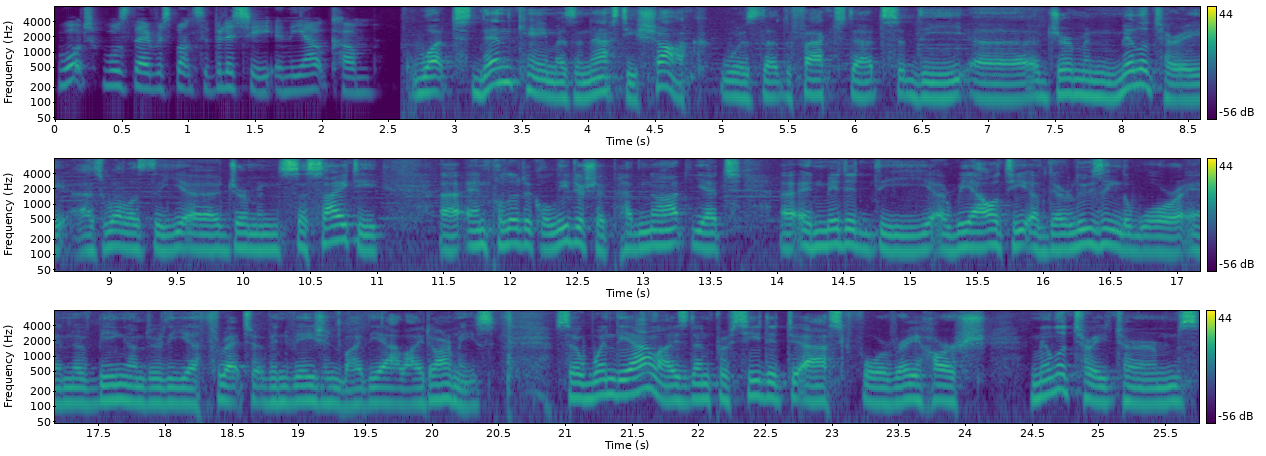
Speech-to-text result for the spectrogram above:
What was their responsibility in the outcome? What then came as a nasty shock was that the fact that the uh, German military, as well as the uh, German society uh, and political leadership, had not yet uh, admitted the uh, reality of their losing the war and of being under the uh, threat of invasion by the Allied armies. So when the Allies then proceeded to ask for very harsh military terms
